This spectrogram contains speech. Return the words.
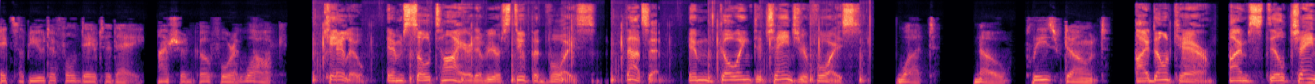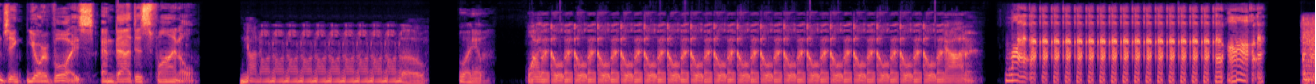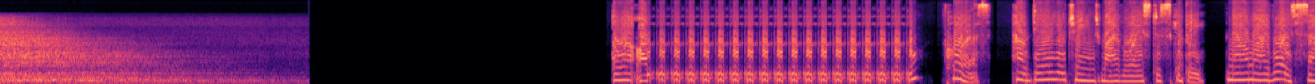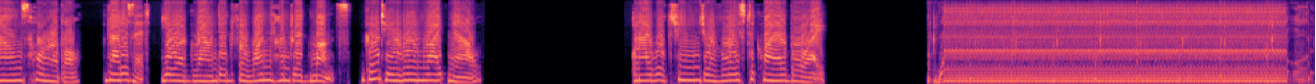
It's a beautiful day today. I should go for a walk. Caillou, I'm so tired of your stupid voice. That's it. I'm going to change your voice. What? No, please don't. I don't care. I'm still changing your voice and that is final. No no no no no no no no no no no no. Chorus, how dare you change my voice to Skippy? Now my voice sounds horrible. That is it. You are grounded for 100 months. Go to your room right now. Or I will change your voice to Choir Boy.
